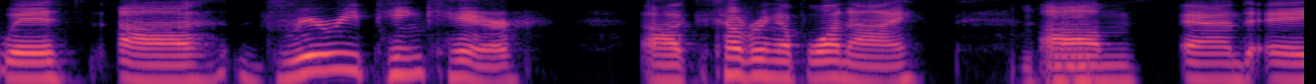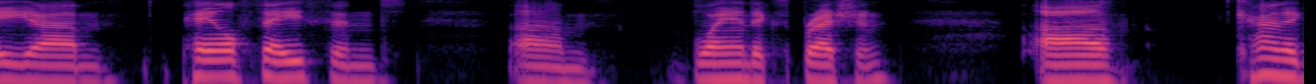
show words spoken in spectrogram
with uh, dreary pink hair uh, covering up one eye. Mm-hmm. Um, and a um, pale face and um, bland expression, uh, kind of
